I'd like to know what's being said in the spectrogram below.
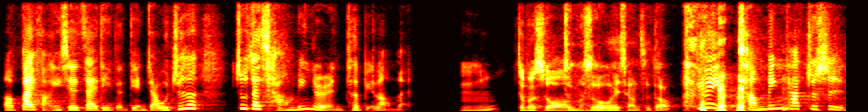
呃拜访一些在地的店家。我觉得住在长滨的人特别浪漫。嗯，怎么说？怎么说？我也想知道。因为长滨 它就是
